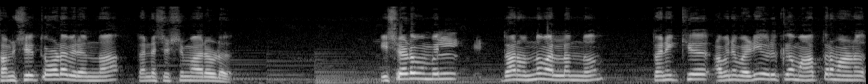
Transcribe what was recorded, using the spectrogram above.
സംശയത്തോടെ വരുന്ന തന്റെ ശിഷ്യന്മാരോട് ഈശോയുടെ മുമ്പിൽ താൻ ഒന്നുമല്ലെന്നും തനിക്ക് അവന് വഴിയൊരുക്കുക മാത്രമാണ്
